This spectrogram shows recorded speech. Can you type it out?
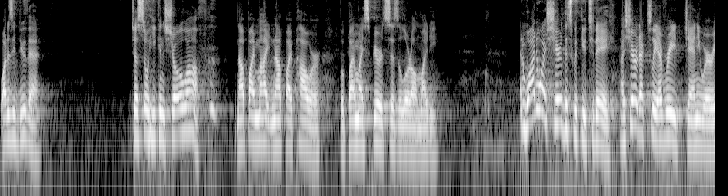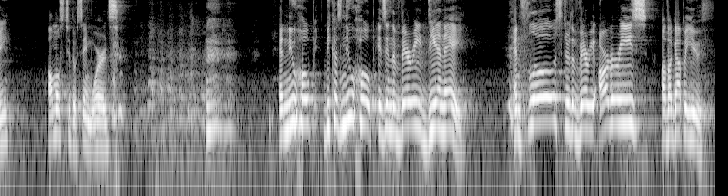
Why does he do that? just so he can show off. Not by might, not by power, but by my spirit, says the Lord Almighty. And why do I share this with you today? I share it actually every January, almost to the same words. and New Hope, because New Hope is in the very DNA and flows through the very arteries of Agape Youth.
